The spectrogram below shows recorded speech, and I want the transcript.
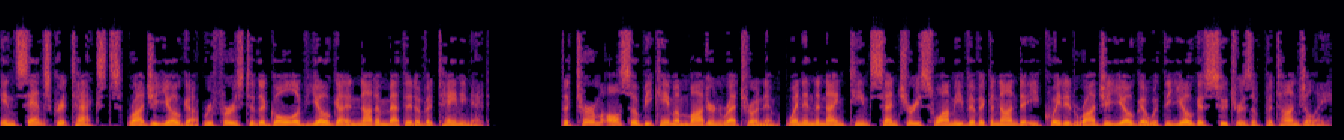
In Sanskrit texts, Raja Yoga refers to the goal of yoga and not a method of attaining it. The term also became a modern retronym, when in the 19th century Swami Vivekananda equated Raja Yoga with the Yoga Sutras of Patanjali.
